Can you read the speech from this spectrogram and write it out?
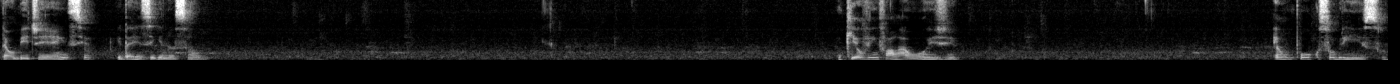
Da obediência e da resignação. O que eu vim falar hoje é um pouco sobre isso.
